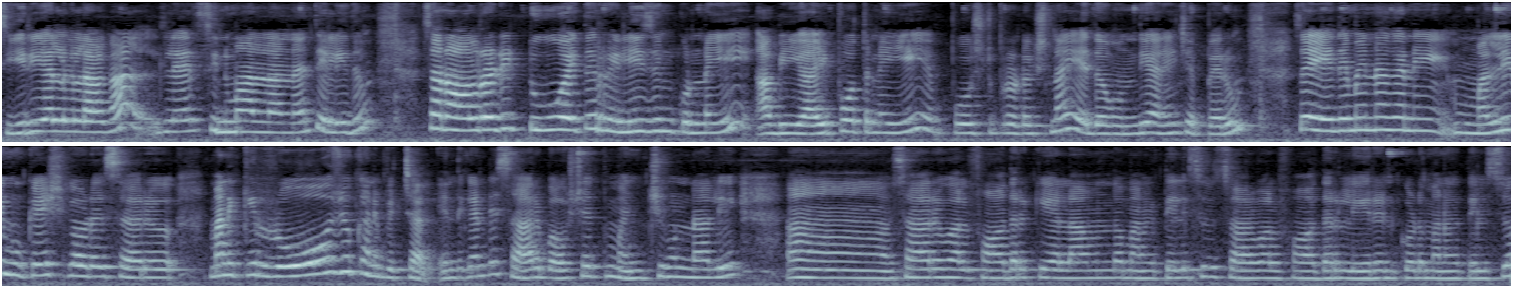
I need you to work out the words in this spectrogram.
సీరియల్ లాగా లేదా సినిమాలాగా తెలియదు సార్ ఆల్రెడీ టూ అయితే రిలీజింగ్ ఉన్నాయి అవి అయిపోతున్నాయి పోస్ట్ ప్రొడక్షన్ ఏదో ఉంది అని చెప్పారు. సో ఏదేమైనా కానీ మళ్ళీ ముఖేష్ గౌడ సార్ మనకి రోజు కనిపించాలి. ఎందుకంటే సార్ భవిష్యత్తు మంచిగా ఉండాలి. సార్ వాళ్ళ ఫాదర్కి ఎలా ఉందో మనకు తెలుసు. సార్ వాళ్ళ ఫాదర్ లేరని కూడా మనకు తెలుసు.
